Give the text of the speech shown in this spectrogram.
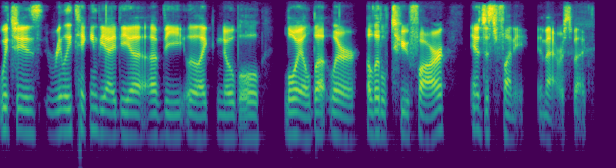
which is really taking the idea of the like noble loyal butler a little too far. It's just funny in that respect.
